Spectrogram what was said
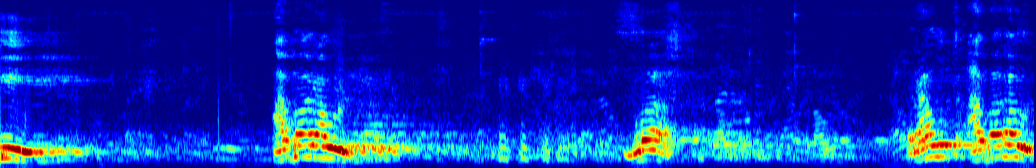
की आबा राहुल वा राऊत आबा राऊत.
